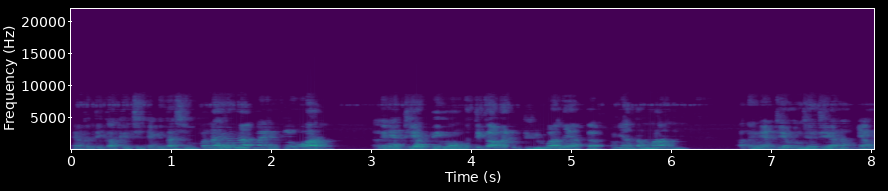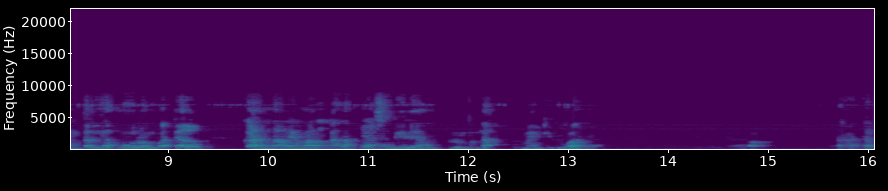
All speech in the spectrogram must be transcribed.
Ya ketika gadgetnya kita simpan ayo nak main keluar. Akhirnya dia bingung ketika main di luar ya nggak punya teman. Akhirnya dia menjadi anak yang terlihat murung. Padahal karena memang anaknya sendiri yang belum pernah bermain di luar ya. Dampak terhadap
